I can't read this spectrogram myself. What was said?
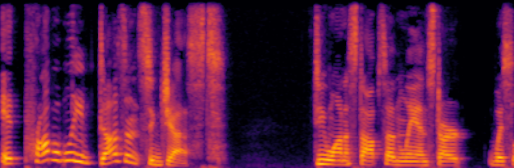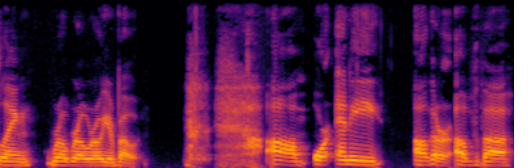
It probably doesn't suggest, do you want to stop suddenly and start whistling row, row, row your boat. um, or any other of the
